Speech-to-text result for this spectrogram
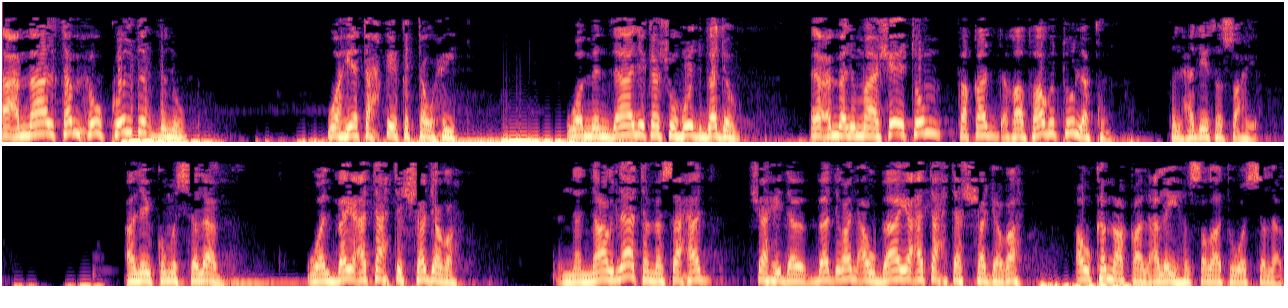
أعمال تمحو كل الذنوب. وهي تحقيق التوحيد. ومن ذلك شهود بدر. اعملوا ما شئتم فقد غفرت لكم. في الحديث الصحيح. عليكم السلام. والبيعة تحت الشجرة. أن النار لا تمس أحد شهد بدرا أو بايع تحت الشجرة أو كما قال عليه الصلاة والسلام.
